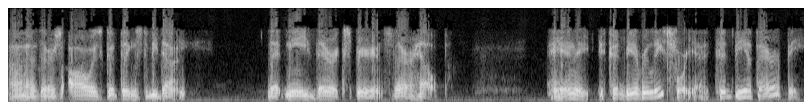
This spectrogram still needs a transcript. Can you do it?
uh, there's always good things to be done that need their experience, their help. And it, it could be a release for you. It could be a therapy.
